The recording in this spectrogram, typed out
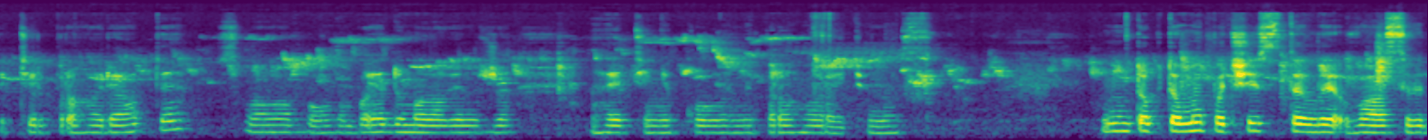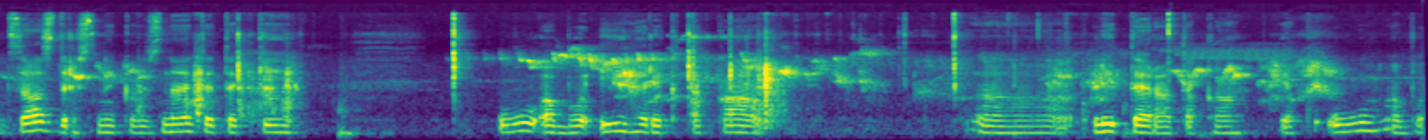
фітіль прогоряти. Слава Богу, бо я думала, він вже геть і ніколи не прогорить у нас. Ну, тобто ми почистили вас від заздрісника, ви знаєте, такий У або Y, така е, літера така, як У або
